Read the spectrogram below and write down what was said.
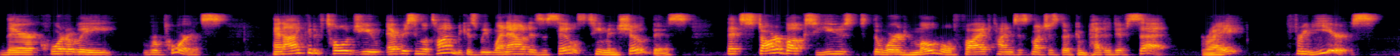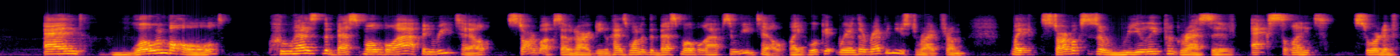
their quarterly reports. And I could have told you every single time because we went out as a sales team and showed this that Starbucks used the word mobile five times as much as their competitive set, right? For years. And lo and behold, who has the best mobile app in retail? Starbucks, I would argue, has one of the best mobile apps in retail. Like, look at where their revenues derive from. Like, Starbucks is a really progressive, excellent sort of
